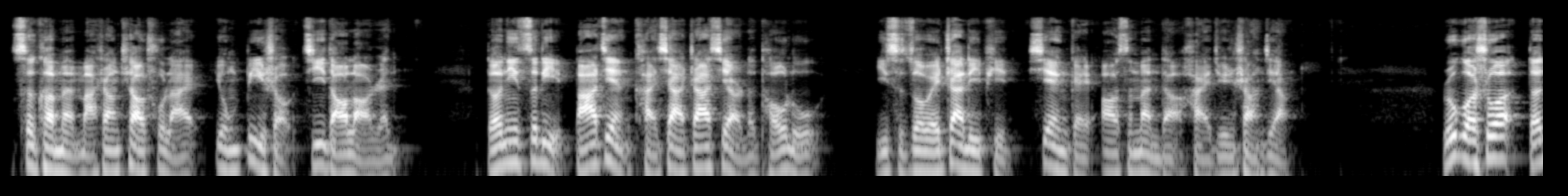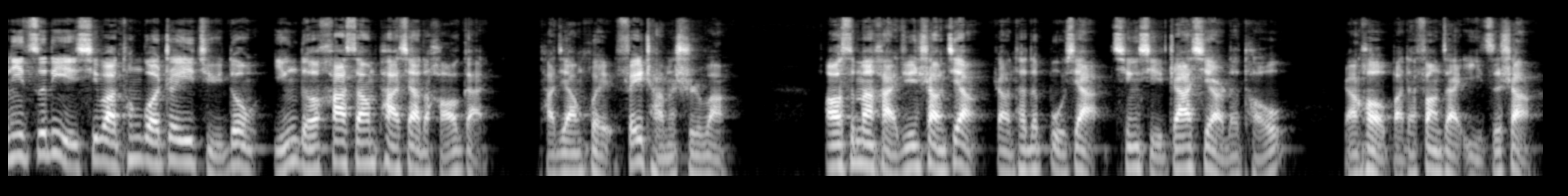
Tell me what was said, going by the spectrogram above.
刺客们马上跳出来，用匕首击倒老人。德尼兹利拔剑砍下扎希尔的头颅，以此作为战利品献给奥斯曼的海军上将。如果说德尼兹利希望通过这一举动赢得哈桑帕夏的好感，他将会非常的失望。奥斯曼海军上将让他的部下清洗扎希尔的头，然后把他放在椅子上，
